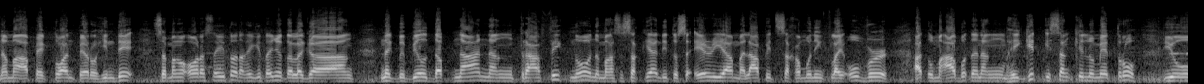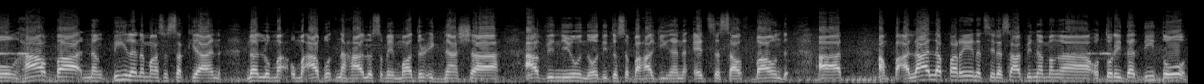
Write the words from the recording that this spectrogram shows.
na maapektuhan, pero hindi. Sa mga oras na ito, nakikita nyo talagang nagbe-build up na ng traffic no, ng mga sasakyan dito sa area malapit sa Kamuning Flyover at umaabot na ng mahigit isang kilometro yung haba ng pila ng mga sasakyan na luma- umaabot na halos sa may Mother Ignacia Avenue no dito sa bahagi nga ng EDSA southbound. At ang paalala pa rin at sinasabi ng mga otoridad dito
